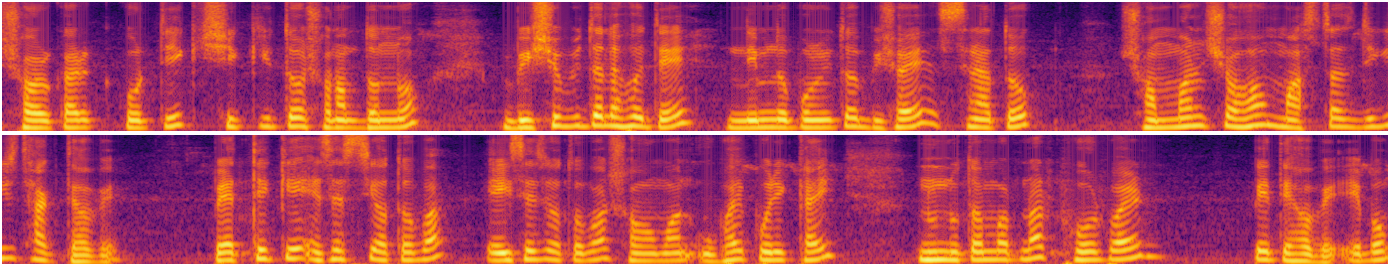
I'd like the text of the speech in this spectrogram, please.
সরকার কর্তৃক স্বীকৃত স্বনামধন্য বিশ্ববিদ্যালয় হতে নিম্নবর্ণিত বিষয়ে স্নাতক, সম্মানসহ মাস্টার্স ডিগ্রি থাকতে হবে। প্রার্থীকে এসএসসি অথবা এইচএসসি অথবা সমমান উভয় পরীক্ষায় ন্যূনতম আপনার ফোর পয়েন্ট পেতে হবে এবং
